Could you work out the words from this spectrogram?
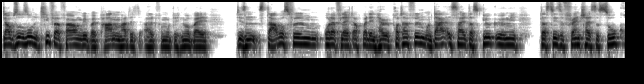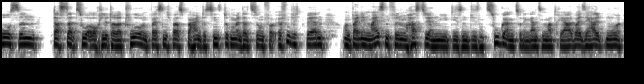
glaube, so, so eine tiefe Erfahrung wie bei Panem hatte ich halt vermutlich nur bei diesen Star Wars Filmen oder vielleicht auch bei den Harry Potter Filmen. Und da ist halt das Glück irgendwie, dass diese Franchises so groß sind, dass dazu auch Literatur und weiß nicht was Behind-the-Scenes-Dokumentation veröffentlicht werden. Und bei den meisten Filmen hast du ja nie diesen, diesen Zugang zu dem ganzen Material, weil sie halt nur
